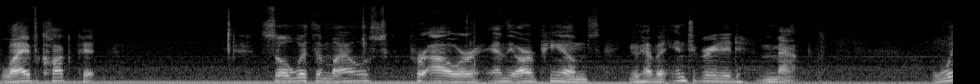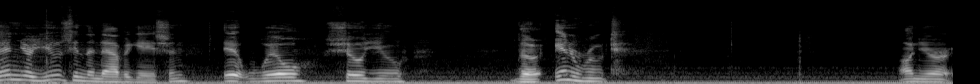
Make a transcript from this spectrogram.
Live Cockpit. So with the miles per hour and the RPMs, you have an integrated map when you're using the navigation, it will show you the en route on your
